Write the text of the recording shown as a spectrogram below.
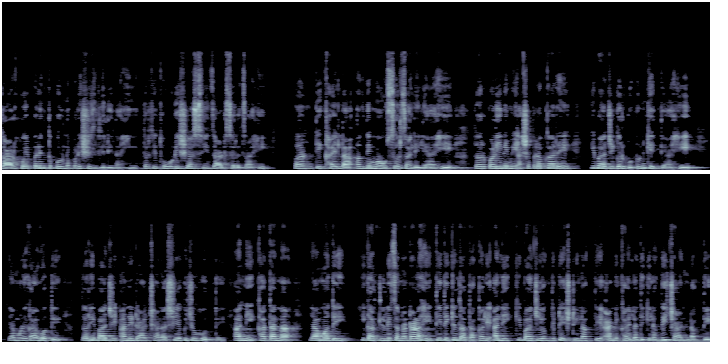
गाळ होईपर्यंत पूर्णपणे शिजलेली नाही. तर ती थोडीशी अशी जाडसरच आहे. पण ती खायला अगदी मऊसर झालेली आहे. तर पळीने मी अशा प्रकारे ही भाजी गरगुटून घेते आहे. त्यामुळे काय होते? तर ही भाजी आणि डाळ छान अशी एकजीव होते. आणि खाताना यामध्ये ही घातलेली चणा डाळ आहे ती देखील दाताखाली आली की भाजी अगदी टेस्टी लागते आणि खायला देखील अगदी छान लागते.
